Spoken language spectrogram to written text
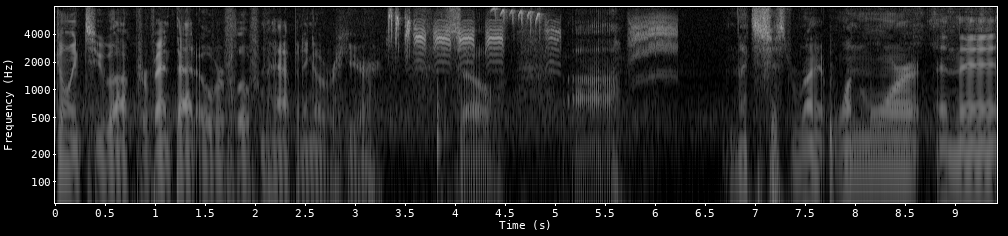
going to uh, prevent that overflow from happening over here. So, uh, let's just run it one more, and then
